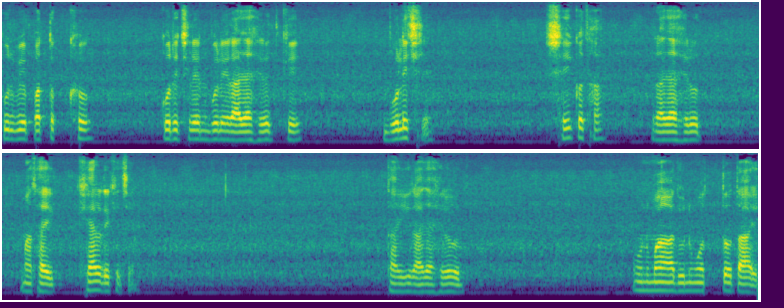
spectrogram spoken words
পূর্বে প্রত্যক্ষ করেছিলেন বলে রাজা হেরদকে বলেছিলেন। সেই কথা রাজা হেরদ মাথায় খেয়াল রেখেছে। তাই রাজা হেরদ উন্মাদ উন্মত্ততায়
